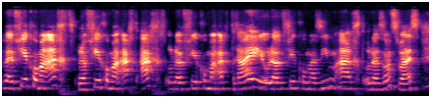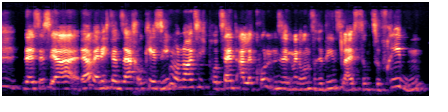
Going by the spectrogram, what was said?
4,8 oder 4,88 oder 4,83 oder 4,78 oder sonst was. Das ist ja, ja, wenn ich dann sage, okay, 97 Prozent aller Kunden sind mit unserer Dienstleistung zufrieden,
